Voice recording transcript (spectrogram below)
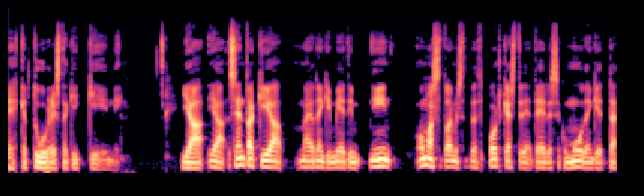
ehkä tuuristakin kiinni. Ja, ja sen takia mä jotenkin mietin niin omassa toiminnassa tässä podcastin tehdessä kuin muutenkin, että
